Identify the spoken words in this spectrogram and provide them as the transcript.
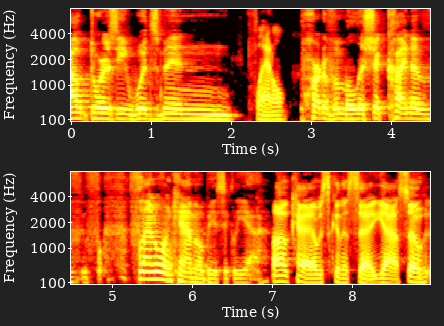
outdoorsy, woodsman, Flannel. part of a militia kind of f- flannel and camo, basically. Yeah. Okay, I was going to say, yeah. So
